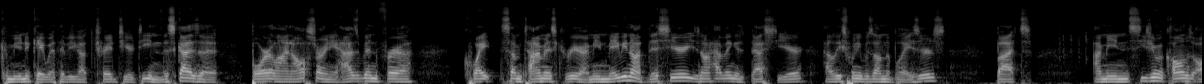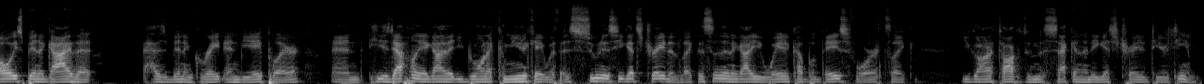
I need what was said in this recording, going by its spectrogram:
communicate with if he got traded to your team. This guy's a borderline all star, and he has been for a, quite some time in his career. I mean, maybe not this year. He's not having his best year, at least when he was on the Blazers. But I mean, CJ McCollum's always been a guy that has been a great NBA player, and he's definitely a guy that you'd want to communicate with as soon as he gets traded. Like this isn't a guy you wait a couple days for. It's like you got to talk to him the second that he gets traded to your team.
